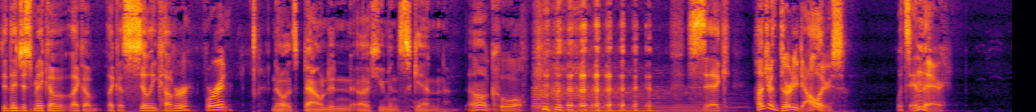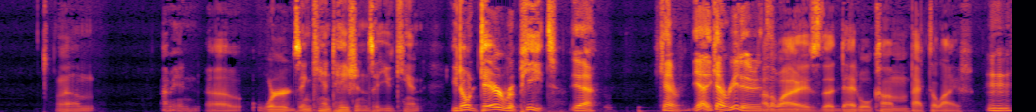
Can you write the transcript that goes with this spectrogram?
Did they just make a like a like a silly cover for it? no, it's bound in uh, human skin. Oh, cool. Sick. One hundred thirty dollars. What's in there? Um, I mean, uh, words, incantations that you can't, you don't dare repeat. Yeah. You can't. Yeah, you can't read it. Otherwise, the dead will come back to life. Mm-hmm.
